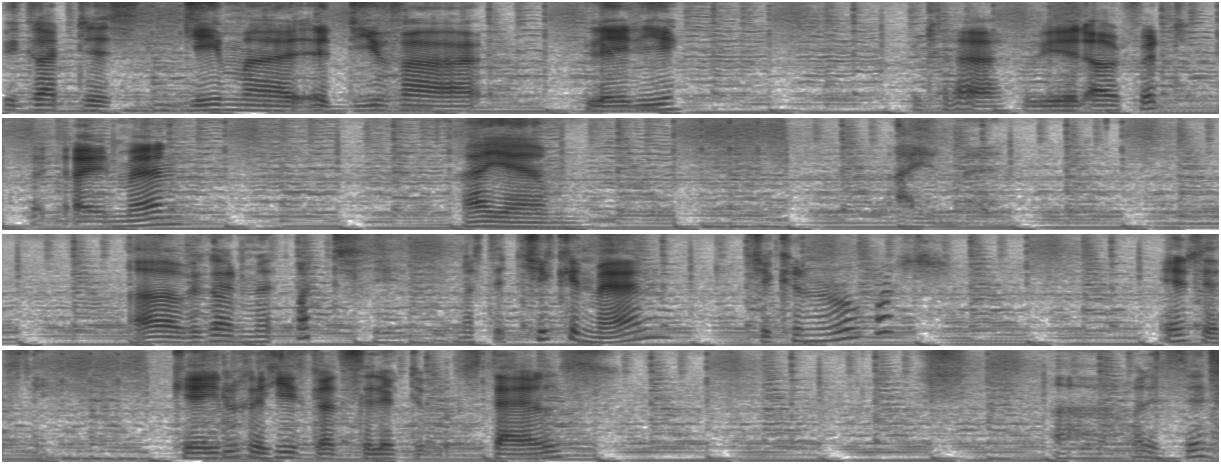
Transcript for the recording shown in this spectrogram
we got this gamer diva lady with her weird outfit like Iron Man. I am Iron Man. Uh, we got what? Mr. Chicken Man, Chicken Robot. Interesting. Okay, looks like he's got selectable styles. Uh, what is this?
